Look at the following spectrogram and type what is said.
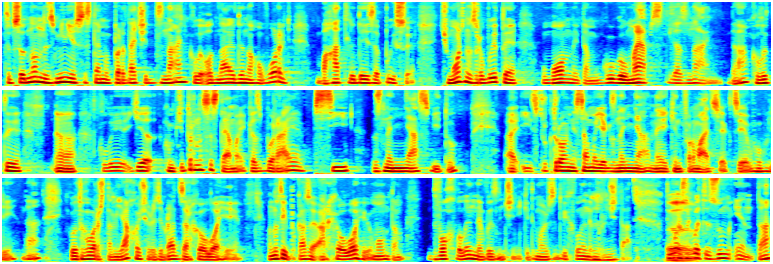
це все одно не змінює систему передачі знань, коли одна людина говорить, багато людей записує. Чи можна зробити умовний там Google Maps для знань, да? коли ти. Е, коли є комп'ютерна система, яка збирає всі знання світу, і структуровані саме як знання, не як інформацію, як це є в Гуглі. Да? І коли ти говориш, там я хочу розібратися з археологією, воно тобі показує археологію, умовно там двох хвилин не визначені, які ти можеш за дві хвилини mm-hmm. прочитати. Ти можеш е. зробити зум-ін та?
